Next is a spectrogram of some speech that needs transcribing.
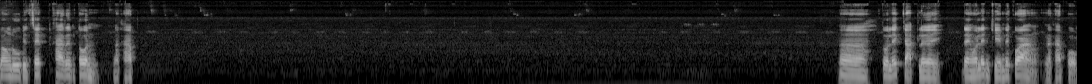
ลองดูเป็นเซตค่าเริ่มต้นนะครับ เอ่อ ตัวเล็กจัดเลย แดงว่าเล่นเกมได้กว้างนะครับผม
